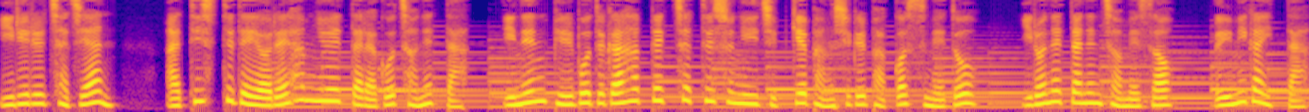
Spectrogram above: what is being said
1위를 차지한 아티스트 대열에 합류했다라고 전했다. 이는 빌보드가 핫백 차트 순위 집계 방식을 바꿨음에도 이뤄냈다는 점에서 의미가 있다.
